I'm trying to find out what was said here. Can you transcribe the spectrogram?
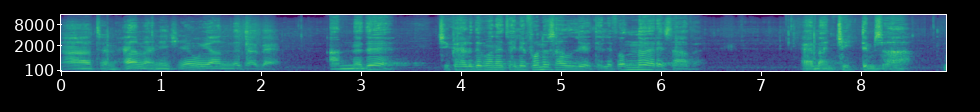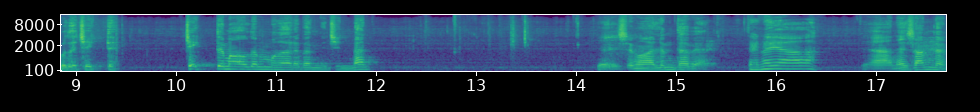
Hatun hemen işe uyandı tabii. Anladı. Çıkardı bana telefonu sallıyor. Telefonunu ver hesabı. Hemen çektim sağa. Bu da çekti. Çektim aldım bunu arabanın içinden. Gerisi malum tabii. Deme ya. Ya ne sandın?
